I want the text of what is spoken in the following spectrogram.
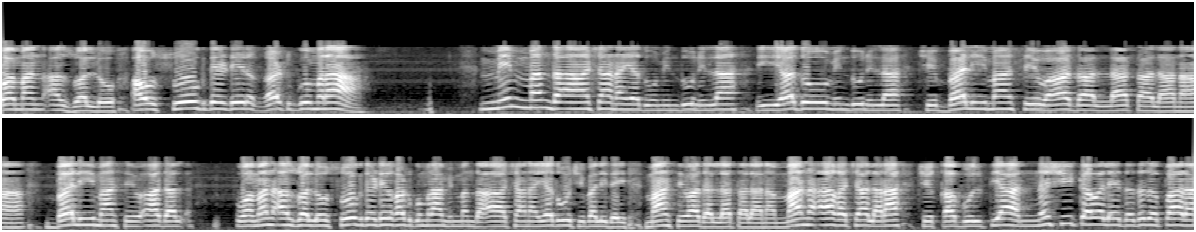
ومن ازلو او سوق د ډیر غټ گمراه ممن د آشان یدو من دون الله یدو من دون الله چې بلی ما سوا د الله تعالی نه بلی ما سوا د ومن ازل سوق د ډیر غټ گمراه ممن د اچانا یدو چې بلی دی ما سوا د الله تعالی نه من اغه چا لرا چې قبولتیا نشي کولای د د پاره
